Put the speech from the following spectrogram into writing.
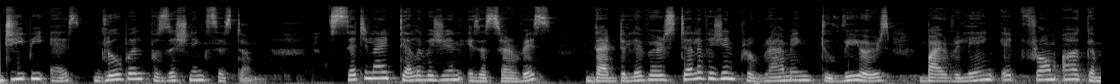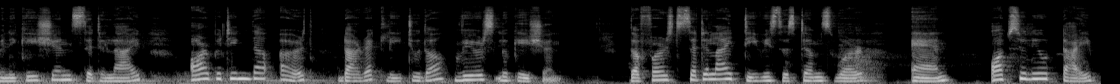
GPS Global Positioning System. Satellite television is a service that delivers television programming to viewers by relaying it from a communication satellite orbiting the Earth directly to the viewer's location. The first satellite TV systems were an absolute type,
